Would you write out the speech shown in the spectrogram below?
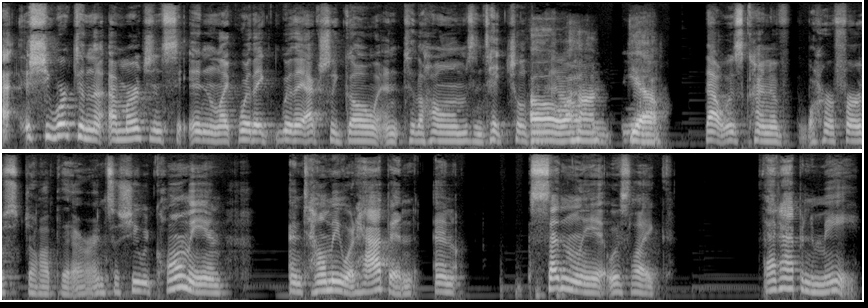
Uh, she worked in the emergency in like where they where they actually go into the homes and take children. Oh, uh huh. Yeah. yeah, that was kind of her first job there. And so she would call me and and tell me what happened. And suddenly it was like, that happened to me.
